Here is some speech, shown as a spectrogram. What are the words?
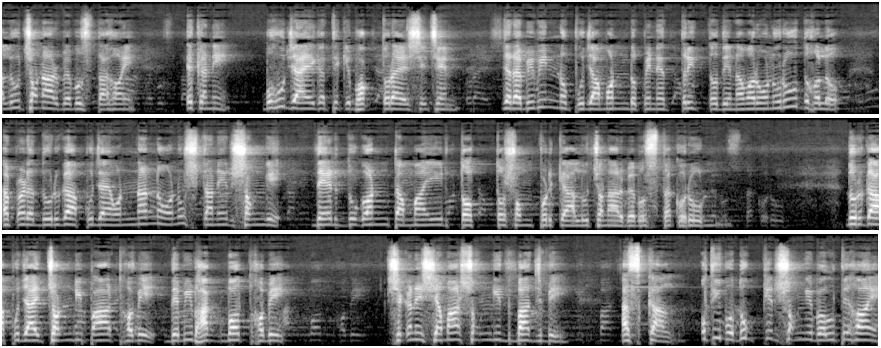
আলোচনার ব্যবস্থা হয়, এখানে বহু জায়গা থেকে ভক্তরা এসেছেন। যারা বিভিন্ন পূজা মণ্ডপে নেতৃত্ব দেন, আমার অনুরোধ হলো, আপনারা দুর্গা পূজায় অন্যান্য অনুষ্ঠানের সঙ্গে দেড় দু ঘণ্টা মায়ের তত্ত্ব সম্পর্কে আলোচনার ব্যবস্থা করুন। দুর্গা পূজায় চণ্ডী পাঠ হবে, দেবী ভাগবত হবে, সেখানে শ্যামা সংগীত বাজবে। আজকাল অতীব দুঃখের সঙ্গে বলতে হয়,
